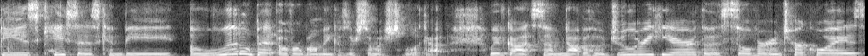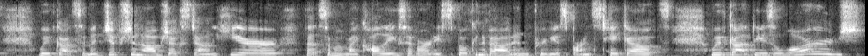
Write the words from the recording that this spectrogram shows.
these cases can be a little bit overwhelming because there's so much to look at. We've got some Navajo jewelry here, the silver and turquoise. We've got some Egyptian objects down here that some of my colleagues have already spoken about in previous Barnes takeouts. We've got these large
